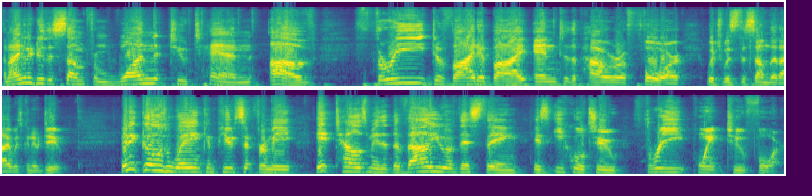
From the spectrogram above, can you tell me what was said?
and I'm going to do the sum from 1 to 10 of 3 divided by n to the power of 4, which was the sum that I was going to do and it goes away and computes it for me. It tells me that the value of this thing is equal to 3.24.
